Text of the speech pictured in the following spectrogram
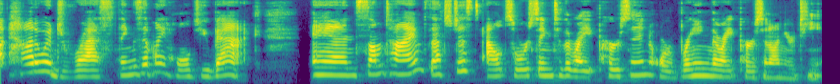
out how to address things that might hold you back. And sometimes that's just outsourcing to the right person or bringing the right person on your team.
